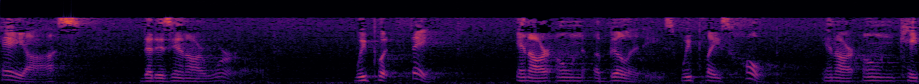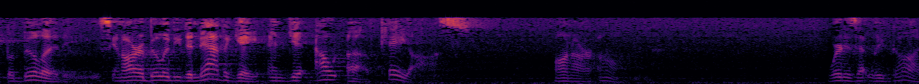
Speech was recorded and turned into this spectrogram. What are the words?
chaos that is in our world. We put faith in our own abilities. We place hope in our own capabilities, in our ability to navigate and get out of chaos on our own. Where does that leave God?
